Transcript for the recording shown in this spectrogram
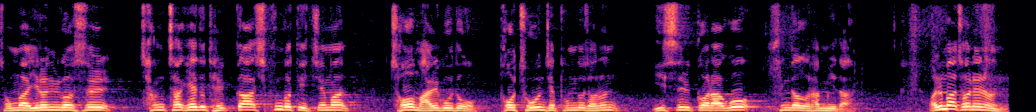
정말 이런 것을 장착해도 될까 싶은 것도 있지만 저 말고도 더 좋은 제품도 저는 있을 거라고 생각을 합니다. 얼마 전에는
